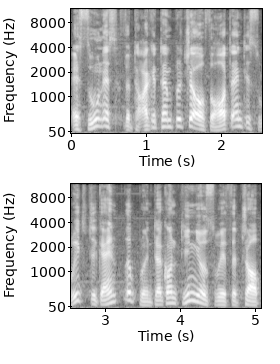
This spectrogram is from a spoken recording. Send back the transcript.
As soon as the target temperature of the hot end is reached again, the printer continues with the job.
